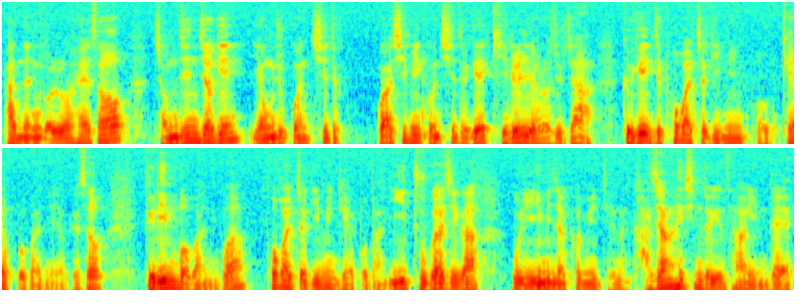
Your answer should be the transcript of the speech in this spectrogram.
받는 걸로 해서 점진적인 영주권 취득과 시민권 취득의 길을 열어주자. 그게 이제 포괄적 이민 법- 개혁 법안이에요. 그래서 드림 법안과 포괄적 이민 개혁 법안 이 두 가지가 우리 이민자 커뮤니티에는 가장 핵심적인 사항인데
